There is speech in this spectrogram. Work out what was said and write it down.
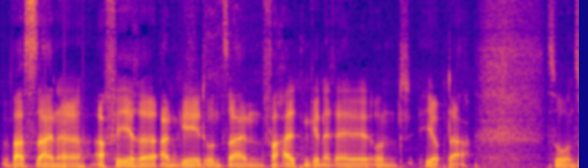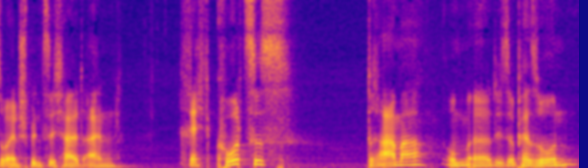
was seine Affäre angeht und sein Verhalten generell und hier und da. So, und so entspinnt sich halt ein recht kurzes Drama um äh, diese Person,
